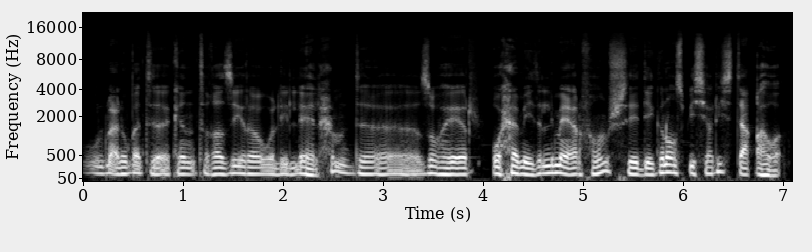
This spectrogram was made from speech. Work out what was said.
والمعلومات كانت غزيرة ولله الحمد زهير وحميد اللي ما يعرفهمش c'est des grands spécialistes تاع قهوة.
